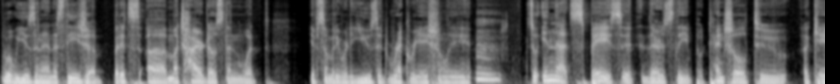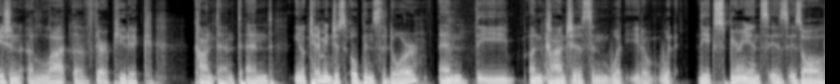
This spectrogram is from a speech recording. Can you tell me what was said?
what we use in anesthesia, but it's a much higher dose than what if somebody were to use it recreationally. Mm. So in that space, it there's the potential to occasion a lot of therapeutic content and you know ketamine just opens the door and mm. the unconscious and what you know what the experience is is all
